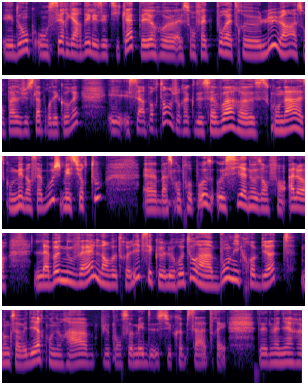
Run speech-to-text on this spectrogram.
et donc on sait regarder les étiquettes. D'ailleurs, euh, elles sont faites pour être euh, lues, hein, elles ne sont pas juste là pour décorer. Et, c'est important, je crois, de savoir ce qu'on a, ce qu'on met dans sa bouche, mais surtout ben, ce qu'on propose aussi à nos enfants. Alors, la bonne nouvelle dans votre livre, c'est que le retour à un bon microbiote, donc ça veut dire qu'on n'aura plus consommé de sucre très, de manière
